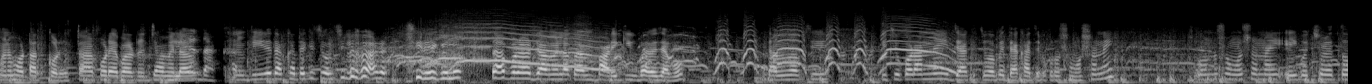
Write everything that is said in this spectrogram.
মানে হঠাৎ করে। তারপরে আবার ঝামেলা বিয়ে দেখা থেকে চলছিল আর ছিঁড়ে গেলো। তারপরে আর ঝামেলা তো আমি বাড়ি কীভাবে যাব? আমি ভাবছি কিছু করার নেই যা কিছু হবে দেখা যাবে কোনো সমস্যা নেই। কোনো সমস্যা নাই এই বছরে তো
